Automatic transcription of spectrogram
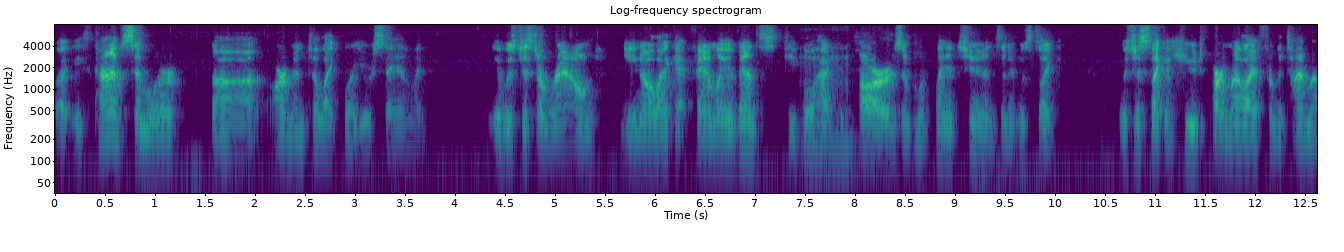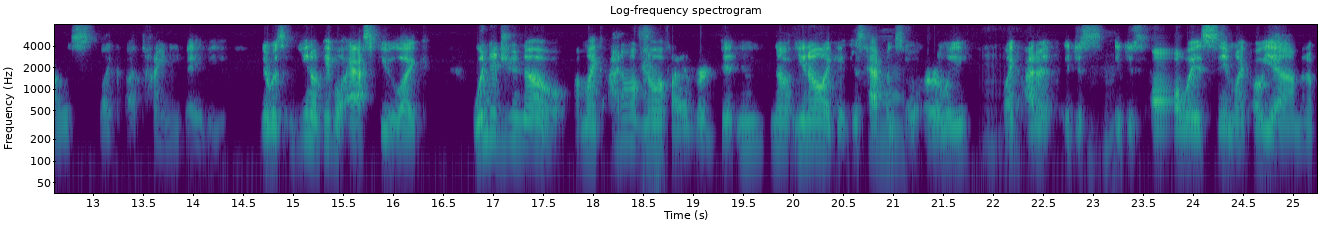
but it's kind of similar, uh, Armin, to like what you were saying. Like, it was just around, you know, like at family events, people had Mhm. guitars and were playing tunes, and it was like, it was just like a huge part of my life from the time I was like a tiny baby. There was, you know, people ask you like, when did you know? I'm like, I don't know if I ever didn't know. You know, like it just happened Oh. so early. Mhm. Like I don't. It just Mhm. it just always seemed like, oh yeah, I'm gonna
